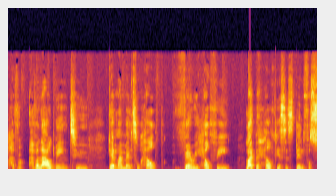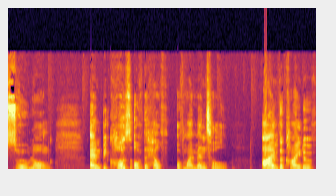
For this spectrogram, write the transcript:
have have allowed me to get my mental health very healthy, like the healthiest it's been for so long. And because of the health of my mental, I'm the kind of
